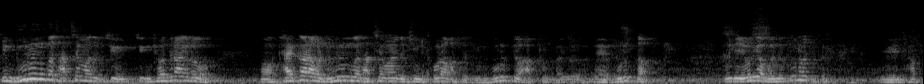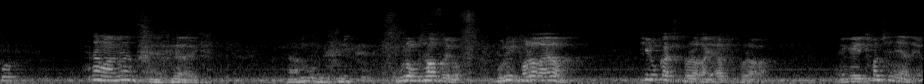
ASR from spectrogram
지금 누르는 것 자체만 해도 지금 지금 겨드랑이로 어, 발가락을 누르는 것 자체만 해도 지금 돌아갔어. 지금 무릎도 아플 거야 지금. 네 무릎도 아프 근데 여기가 먼저 끊어질 거예요 여기 잡고 사장하면 네, 한번 무릎 엄청 아파요 이거. 무릎이 돌아가요. 피로같이 돌아가 이렇게 돌아가. 이게 천천히 해야 돼요.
